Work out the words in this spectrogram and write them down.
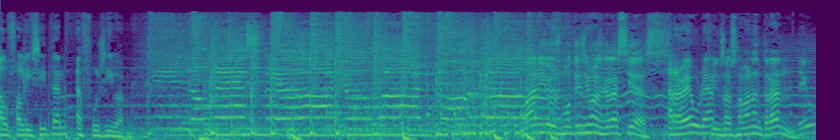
el feliciten efusivament. Màrius, moltíssimes gràcies. A reveure. Fins la setmana entrant. Adéu.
